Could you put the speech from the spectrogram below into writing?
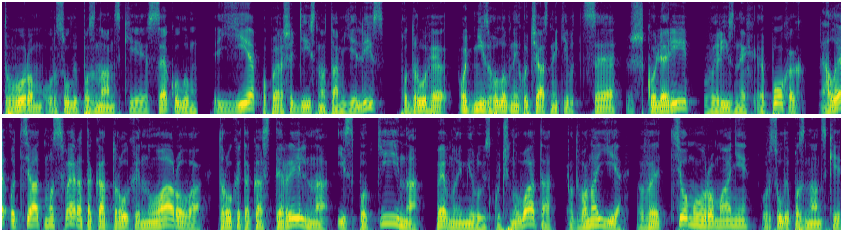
твором Урсули Познанські Секулум є. По-перше, дійсно там є ліс. По-друге, одні з головних учасників це школярі в різних епохах. Але оця атмосфера така трохи нуарова, трохи така стерильна і спокійна, певною мірою скучнувата. От вона є в цьому романі Урсули Познанські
